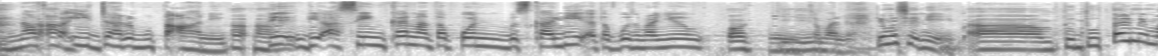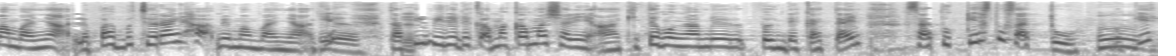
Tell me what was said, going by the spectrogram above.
nafkah edah dan mutaah ni uh-huh. dia diasingkan ataupun bersekali ataupun sebenarnya okay. hmm, macam mana? Dia macam ni um, tuntutan memang banyak lepas bercerai hak memang banyak okay? yeah. Tapi yeah. bila dekat mahkamah syariah kita mengambil pendekatan satu satu kes tu satu. Hmm. Okey.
